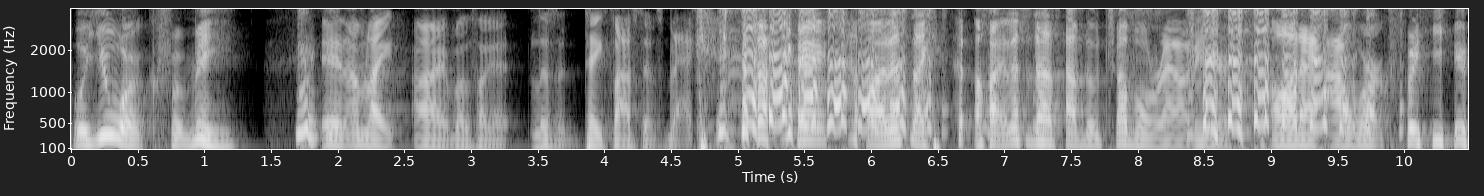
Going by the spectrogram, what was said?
Well, you work for me. And I'm like, all right, motherfucker, listen, take five steps back. okay. All right, let's like, all right, let's not have no trouble around here. All that I work for you.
